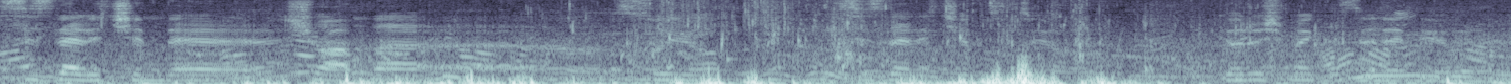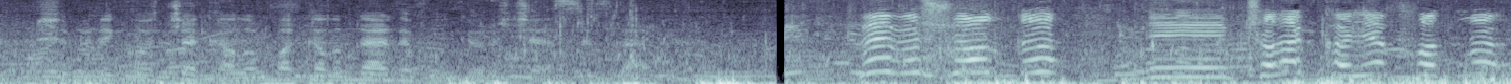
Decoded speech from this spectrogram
Sizler için de şu anda e, suyu sizler için tutuyorum. Görüşmek üzere diyorum. Şimdilik hoşça kalın. Bakalım nerede bu görüşeceğiz sizlerle. Ve, ve şu anda e, Çanakkale Fatma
